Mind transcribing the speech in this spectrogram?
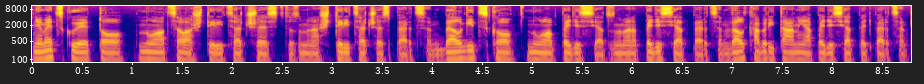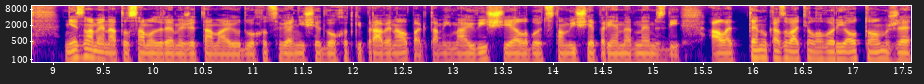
V Nemecku je to 0,46, to znamená 46%. Belgicko 0,50, to znamená 50%. Veľká Británia 55%. Neznamená to samozrejme, že tam majú dôchodcovia nižšie dôchodky, práve naopak, tam ich majú vyššie, lebo sú tam vyššie priemerné mzdy. Ale ten ukazovateľ hovorí o tom, že,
